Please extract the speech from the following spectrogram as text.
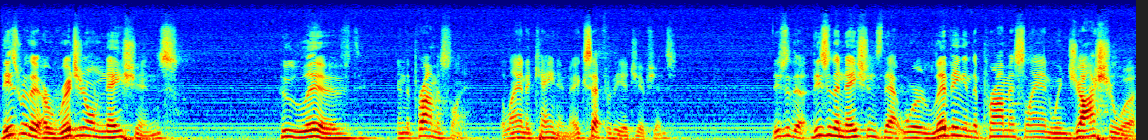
These were the original nations who lived in the promised land, the land of Canaan, except for the Egyptians. These are the, these are the nations that were living in the promised land when Joshua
